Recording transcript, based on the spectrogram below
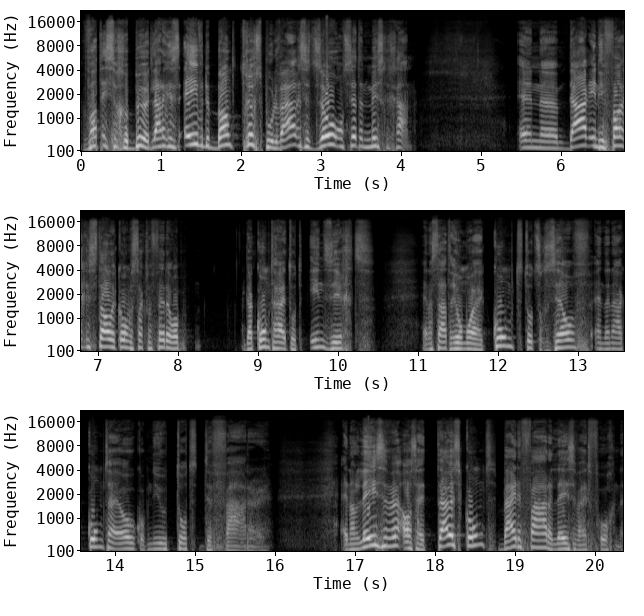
Wat is er gebeurd? Laat ik eens even de band terugspoelen. Waar is het zo ontzettend misgegaan? En uh, daar in die varkensstal, daar komen we straks nog verder op, daar komt hij tot inzicht. En dan staat er heel mooi, hij komt tot zichzelf en daarna komt hij ook opnieuw tot de Vader. En dan lezen we, als hij thuis komt bij de Vader, lezen wij het volgende.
